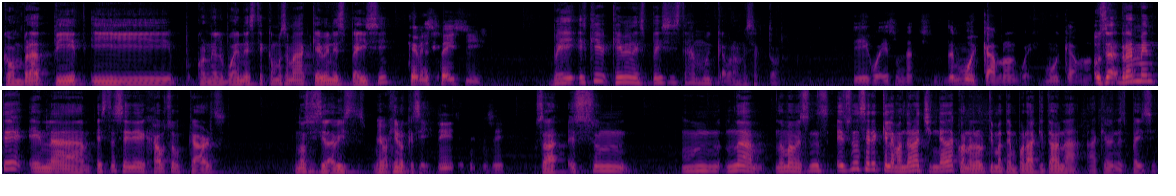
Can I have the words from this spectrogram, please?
Con Brad Pitt y con el buen este, ¿cómo se llama? Kevin Spacey. Kevin Spacey. Güey, es que Kevin Spacey está muy cabrón ese actor. Sí, güey, es una... Es muy cabrón, güey. Muy cabrón. O sea, realmente en la esta serie de House of Cards, no sé si la viste, me imagino que sí. Sí, sí, sí, sí. O sea, es un, un- una no mames, es una- es una serie que le mandó una chingada cuando la última temporada quitaron a, a Kevin Spacey.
